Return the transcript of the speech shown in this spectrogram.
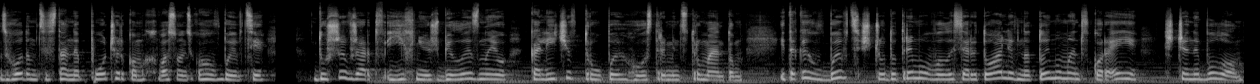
Згодом це стане почерком хвасонського вбивці. Душив жертв їхньою ж білизною, калічив трупи гострим інструментом. І таких вбивць, що дотримувалися ритуалів на той момент в Кореї, ще не було.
